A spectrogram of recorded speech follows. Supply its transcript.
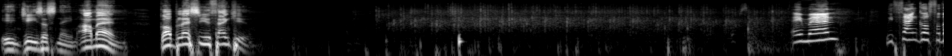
In Jesus' name. Amen. God bless you. Thank you. Amen. We thank God for that.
